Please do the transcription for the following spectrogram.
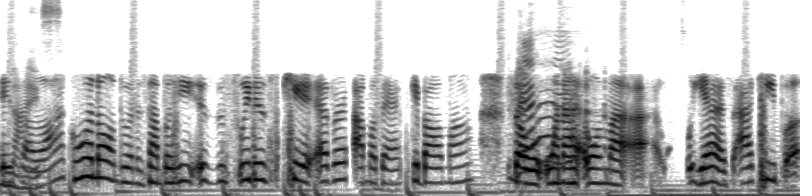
It's Nice. a lot going on during the time, but he is the sweetest kid ever. I'm a basketball mom, so when I on my uh, yes, I keep a,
